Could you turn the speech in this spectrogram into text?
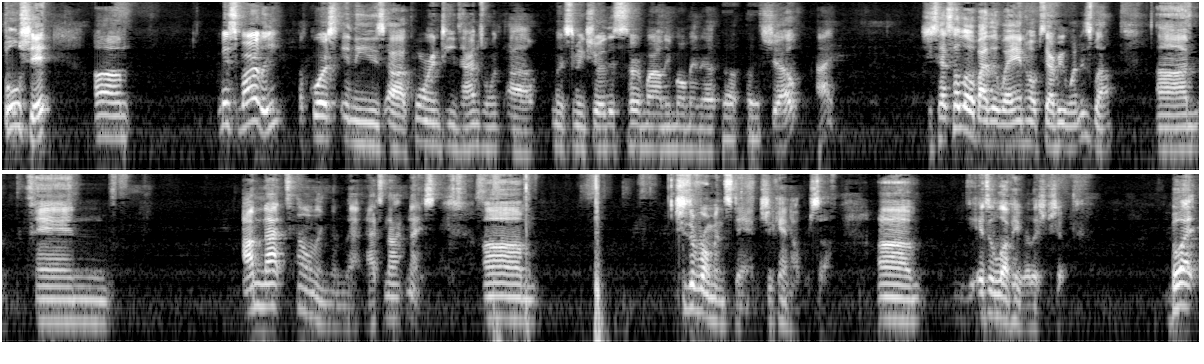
bullshit. Um, Miss Marley, of course, in these uh, quarantine times, uh, wants to make sure this is her Marley moment of, of the show. Hi. She says hello, by the way, and hopes everyone is well. Um, and I'm not telling them that. That's not nice. Um, she's a Roman stand. She can't help herself. Um, it's a love hate relationship. But,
